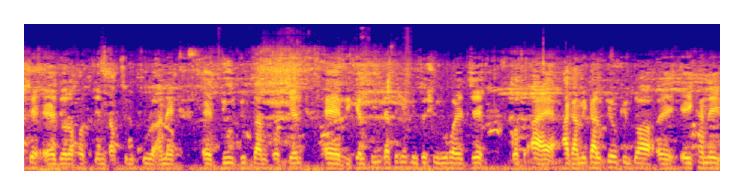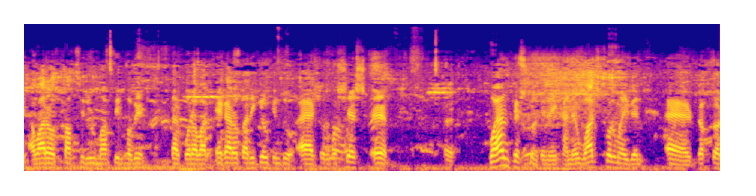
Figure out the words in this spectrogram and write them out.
এসে জড়ো হচ্ছেন তাফসির কুরআনে যোগদান করছেন। বিকেল তিনটা থেকে কিন্তু শুরু হয়েছে। আগামীকালকেও কিন্তু এইখানে আবারও তাফসিরুল মাহফিল হবে। তারপর আবার এগারো তারিখেও কিন্তু সর্বশেষ বয়ান পেশ করবেন এখানে। ওয়াজ ফরমাইবেন ডক্টর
